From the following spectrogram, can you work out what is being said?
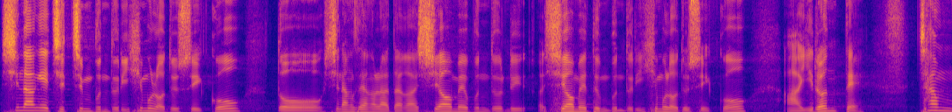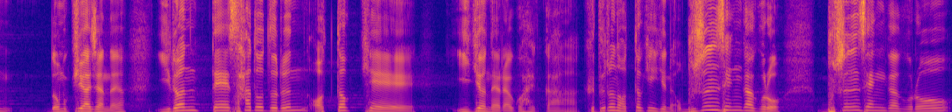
신앙에 지친 분들이 힘을 얻을 수 있고 또 신앙생활 하다가 시험에 분들이 시험에 든 분들이 힘을 얻을 수 있고 아 이런 때 참 너무 귀하지 않나요? 이런 때 사도들은 어떻게 이겨내라고 할까? 그들은 어떻게 이겨내? 무슨 생각으로 무슨 생각으로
